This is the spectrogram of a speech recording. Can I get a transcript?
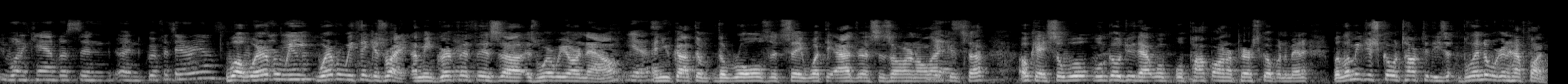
you want to canvass in, in Griffith area? Well, Griffith, wherever we wherever we think is right. I mean, Griffith is uh, is where we are now. Yes. And you've got the the rolls that say what the addresses are and all that Yes. good stuff. Okay, so we'll we'll go do that. We'll we'll pop on our Periscope in a minute. But let me just go and talk to these. Belinda, we're gonna have fun.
